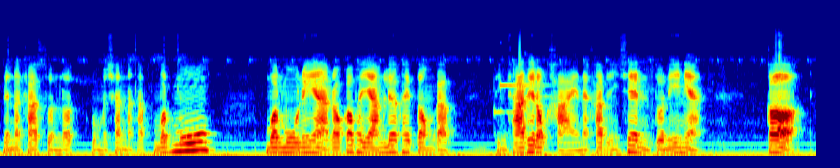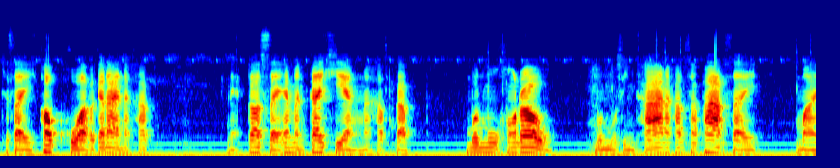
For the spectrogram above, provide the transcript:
เป็นราคาส่วนลดโปรโมชั่นนะครับหมวดหมู่หมวดหมู่เนี่ยเราก็พยายามเลือกให้ตรงกับสินค้าที่เราขายนะครับ อย่างเช่นตัวนี้เนี่ยก็จะใส่ครอบครัวไปก็ได้นะครับเนี่ยก็ใส่ให้มันใกล้เคียงนะครับ กับหมวดหมู่ของเราหมวดหมู่สินค้านะครับ สภาพใส่ใหม่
